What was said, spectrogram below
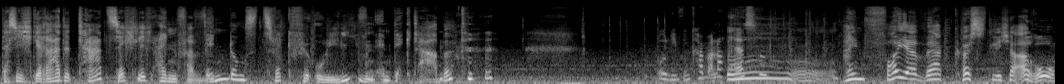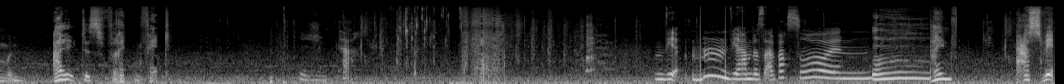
dass ich gerade tatsächlich einen Verwendungszweck für Oliven entdeckt habe? Oliven kann man noch essen. Ein Feuerwerk köstlicher Aromen. Altes Frittenfett. Super. Wir, hm, wir haben das einfach so in Ein das wäre.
